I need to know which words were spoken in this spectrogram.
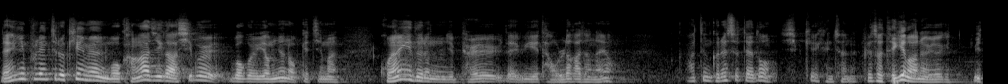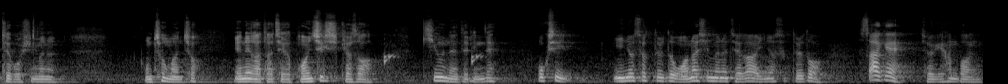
네, 행잉 플랜트로 키우면 뭐 강아지가 씹을 먹을 염려는 없겠지만 고양이들은 이제 별대 위에 다 올라가잖아요. 하여튼 그랬을 때도 쉽게 괜찮은. 그래서 되게 많아요. 여기 밑에 보시면은 엄청 많죠. 얘네가 다 제가 번식시켜서 키운 애들인데 혹시 이 녀석들도 원하시면은 제가 이 녀석들도 싸게 저기 한번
